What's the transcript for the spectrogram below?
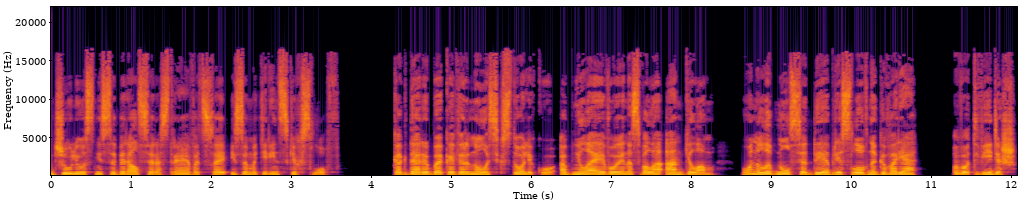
Джулиус не собирался расстраиваться из-за материнских слов. Когда Ребекка вернулась к столику, обняла его и назвала ангелом, он улыбнулся Дебре, словно говоря, «Вот видишь?»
